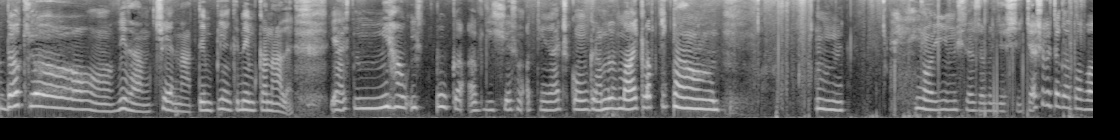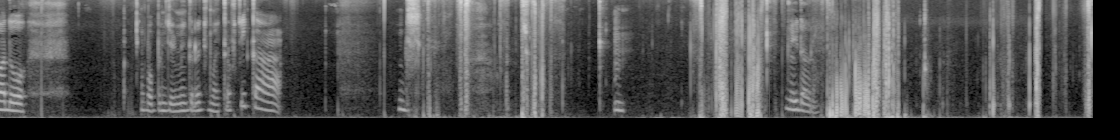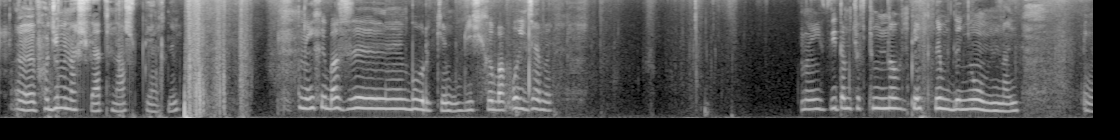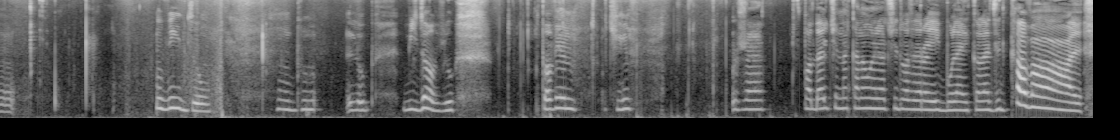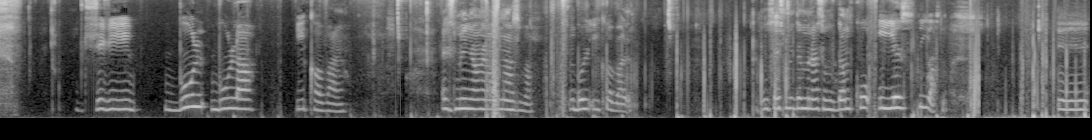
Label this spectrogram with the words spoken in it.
Dokio! Witam Cię na tym pięknym kanale. Ja jestem Michał i Spółka, a w dzisiejszym odcineczku gramy w Minecraftika. Mm, No i myślę, że będziesz się cieszył z tego powodu, bo będziemy grać w Minecraftika. Mm. No i dobra. E, Wchodzimy na świat nasz piękny. No i chyba z Burkiem dziś chyba pójdziemy. No i witam Cię w tym nowym pięknym dniu. No i y, widzu lub, lub widzowiu powiem Ci, że wpadajcie na kanał Raci 2.0 i Bula i koledzy Kowal. Czyli Ból, Bula i Kowal. Zmieniona mam nazwa. Ból i Kowal. Jesteśmy tym razem w domku i jest jasno. Yy...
